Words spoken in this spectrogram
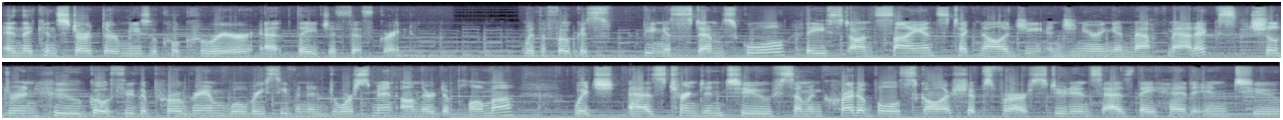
and they can start their musical career at the age of fifth grade. With a focus being a STEM school based on science, technology, engineering, and mathematics. Children who go through the program will receive an endorsement on their diploma which has turned into some incredible scholarships for our students as they head into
